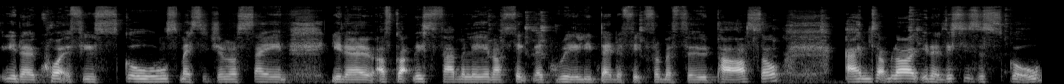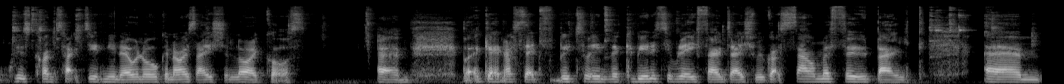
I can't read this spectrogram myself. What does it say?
you know, quite a few schools messaging us saying, you know, I've got this family and I think they'd really benefit from a food parcel. And I'm like, you know, this is a school who's contacting, you know, an organisation like us um, but again, I said between the Community Relief Foundation, we've got Salma Food Bank. Um,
